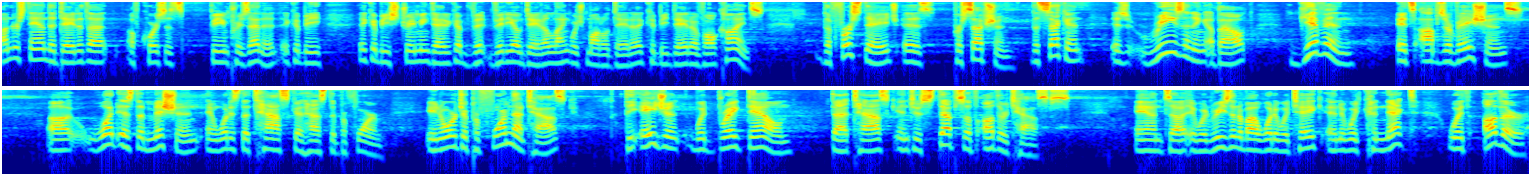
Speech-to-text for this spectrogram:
understand the data that, of course, is being presented. It could be, it could be streaming data, it could be video data, language model data, it could be data of all kinds. The first stage is perception. The second is reasoning about, given its observations, uh, what is the mission and what is the task it has to perform. In order to perform that task, the agent would break down that task into steps of other tasks. And uh, it would reason about what it would take, and it would connect with other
